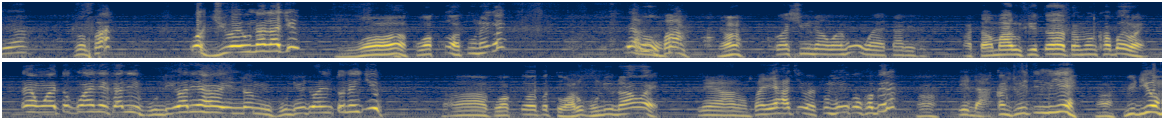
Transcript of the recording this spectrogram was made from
લે રંભા કોક જીવ એવું ના લાગ્યું? વાહ કોક તો હતું નહીં કે? એ રંભા. હા. કશું ના હોય શું હોય તારે આ તમારું ખેતર તમને ખબર હોય. એ હું તો કોઈ નહીં ખાલી ભૂંડી વાળી હોય ઇન્ડોમી ભૂંડી દોરી તો નહીં જીવ. હા કોક તો હોય પણ તારું ભૂંડ્યું ના હોય. લે આનો ભાઈ એ સાચી વાત પણ હું કહું ખબર હે? એ ડાકણ જોઈ હતી મેં હા. વીડિયો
